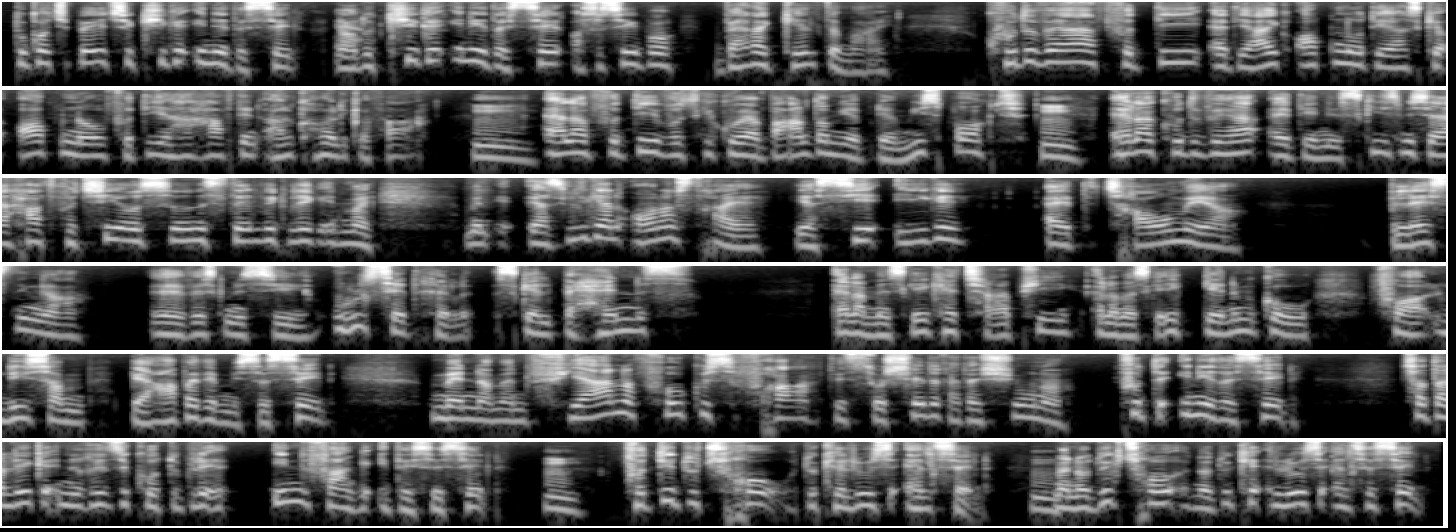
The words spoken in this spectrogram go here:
du går tilbage til at kigge ind i dig selv. Når Ja. du kigger ind i dig selv, og så ser på, hvad der gældte mig. Kunne det være, fordi at jeg ikke opnår det, jeg skal opnå, fordi jeg har haft en alkoholiker far? Mm. Eller fordi måske kunne være barndom, jeg bliver misbrugt? Mm. Eller kunne det være, at en skilsmisse, jeg har haft for 10 år siden, stadigvæk ligger i mig? Men jeg vil gerne understrege, jeg siger ikke, at traumer, belastninger, øh, hvad skal man sige, udsæthed skal behandles eller man skal ikke have terapi, eller man skal ikke gennemgå for ligesom bearbejde med sig selv. Men når man fjerner fokus fra de sociale relationer, putter det ind i dig selv, så der ligger en risiko, at du bliver indfanget i dig selv. Mm. Fordi du tror, du kan løse alt selv. Mm. Men når du ikke tror, når du kan løse alt sig selv,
